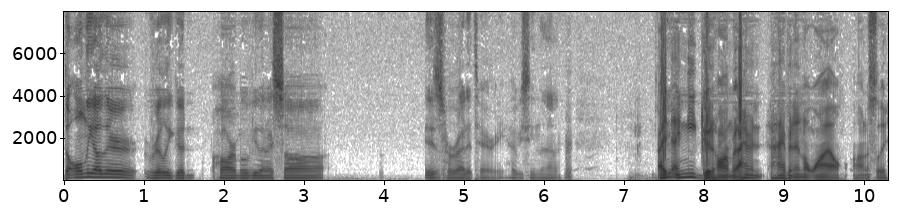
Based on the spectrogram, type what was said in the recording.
the only other really good horror movie that i saw is hereditary have you seen that I, I need good horror. But I haven't. I haven't in a while, honestly.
